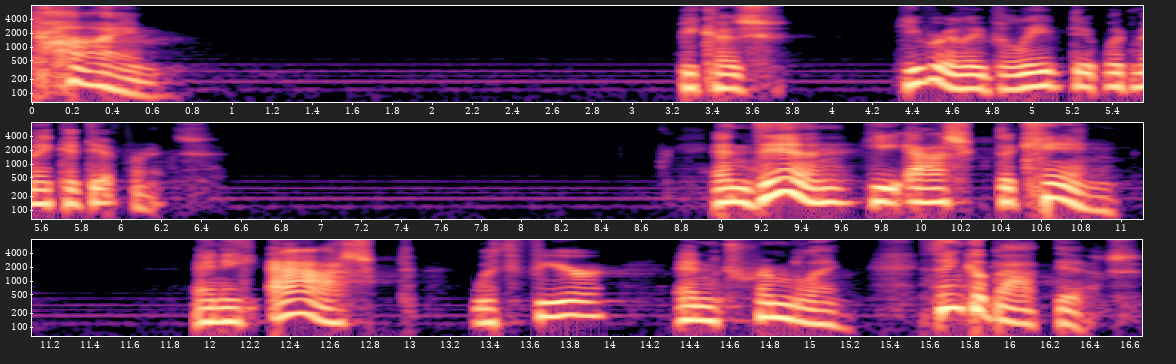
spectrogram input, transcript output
time because he really believed it would make a difference. And then he asked the king, and he asked with fear and trembling. Think about this.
